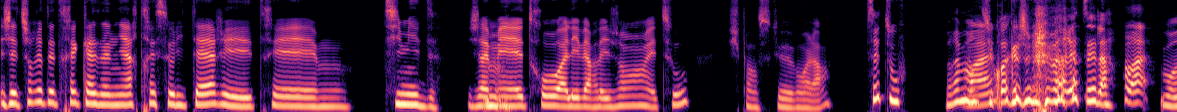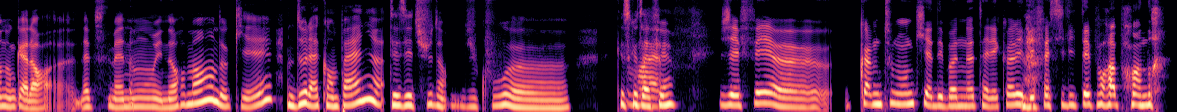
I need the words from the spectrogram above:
J'ai toujours été très casanière, très solitaire et très hum, timide. Jamais trop aller vers les gens et tout. Je pense que voilà. C'est tout. Vraiment, Ouais. tu crois que je vais m'arrêter là? Ouais. Bon, donc alors, euh, la petite Manon est normande, ok. De la campagne, tes études, du coup, euh, qu'est-ce que Ouais. fait? J'ai fait euh, comme tout le monde qui a des bonnes notes à l'école et des facilités pour apprendre.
